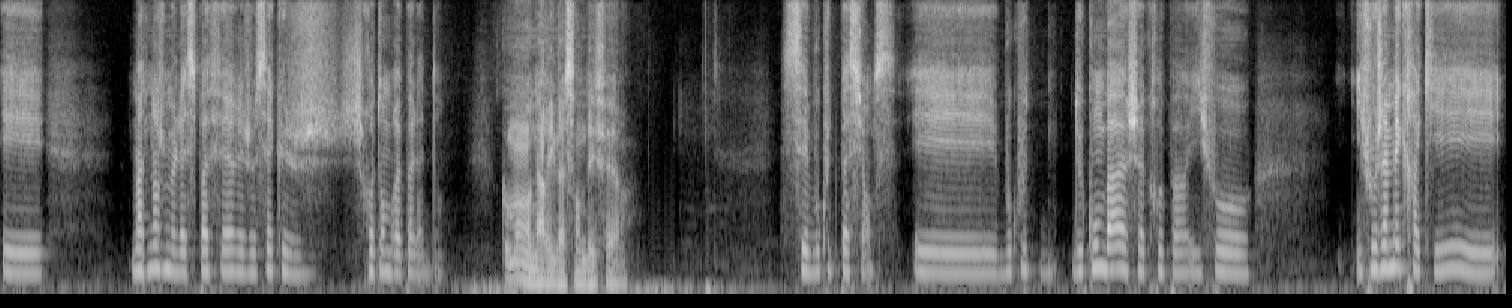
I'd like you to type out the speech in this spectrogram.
et maintenant je me laisse pas faire et je sais que je, je retomberai pas là-dedans. Comment on arrive à s'en défaire? C'est beaucoup de patience et beaucoup de combat à chaque repas. Il faut, il faut jamais craquer et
